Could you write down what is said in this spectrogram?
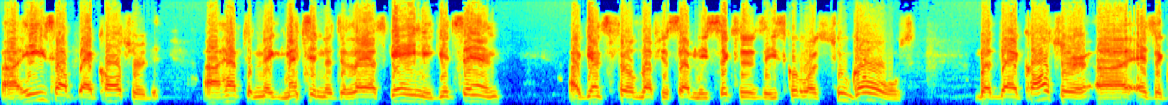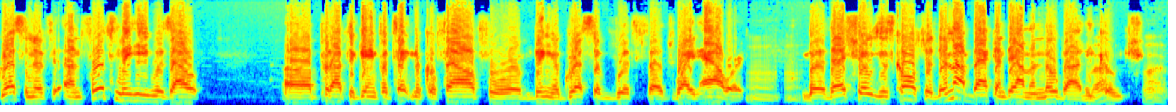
Uh, he's helped that culture. I uh, have to make mention that the last game he gets in against Philadelphia 76ers, he scores two goals. But that culture uh, is aggressive. Unfortunately, he was out, uh, put out the game for technical foul for being aggressive with uh, Dwight Howard. Mm-hmm. But that shows his culture. They're not backing down on nobody, right, coach. Right,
